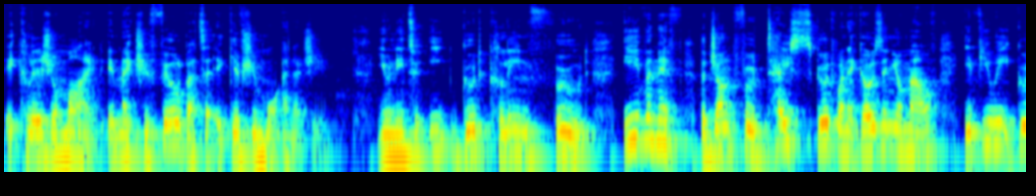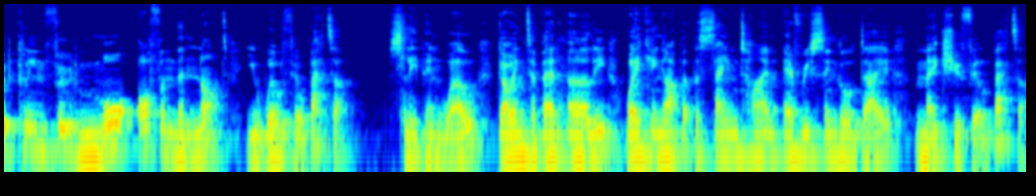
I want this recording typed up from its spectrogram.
It clears your mind. It makes you feel better. It gives you more energy. You need to eat good, clean food. Even if the junk food tastes good when it goes in your mouth, if you eat good, clean food more often than not, you will feel better. Sleeping well, going to bed early, waking up at the same time every single day makes you feel better.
